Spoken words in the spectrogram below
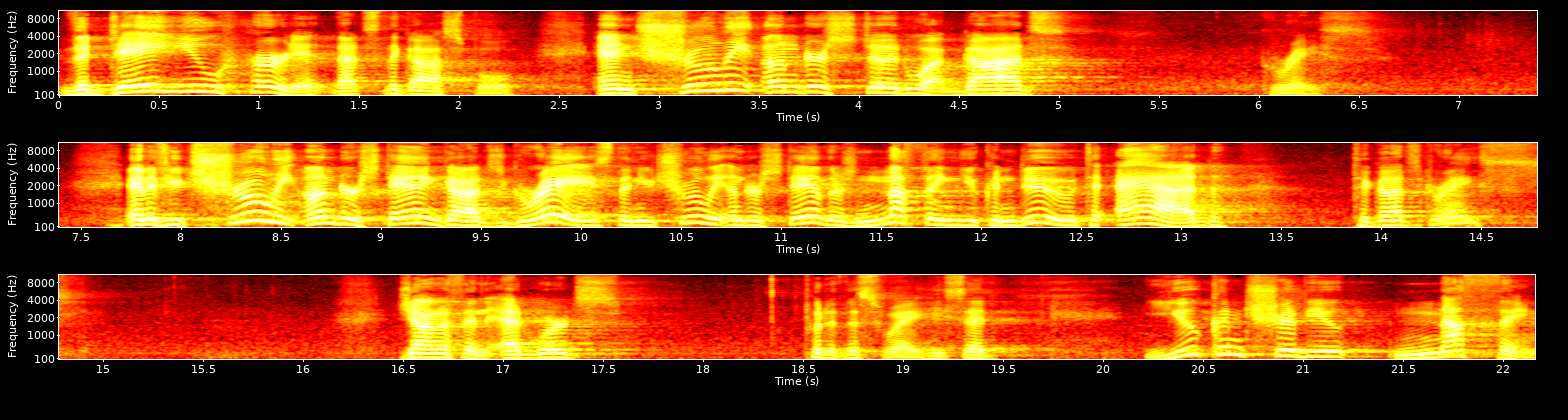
the day you heard it, that's the gospel, and truly understood what? God's grace. And if you truly understand God's grace, then you truly understand there's nothing you can do to add to God's grace. Jonathan Edwards put it this way He said, you contribute nothing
